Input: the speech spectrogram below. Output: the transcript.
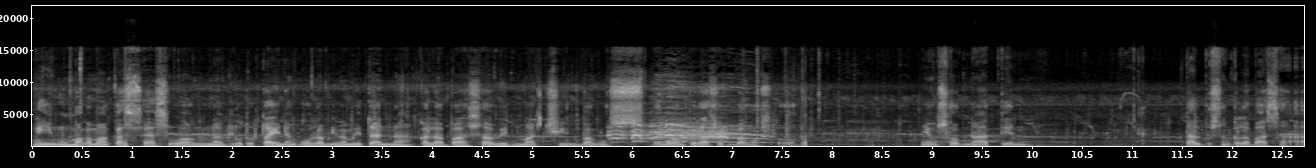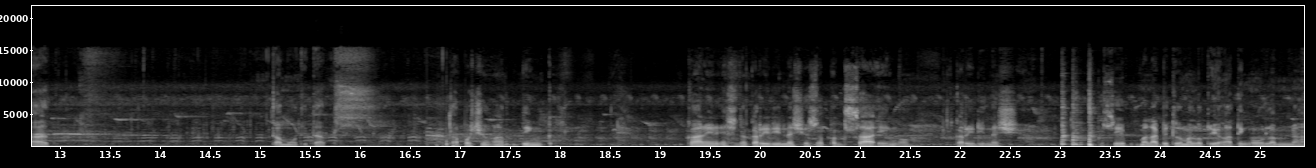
Ngayong umaga mga kasaswang, nagluto tayo ng ulam ni Mamita na kalabasa with matching bangus. Dalawang pirasong bangus to. Yung sob natin, talbos ng kalabasa at kamuti taps. Tapos yung ating kanin is nakaready na siya sa pagsaing. Oh. Nakaready na siya. Kasi malapit na maluto yung ating ulam na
